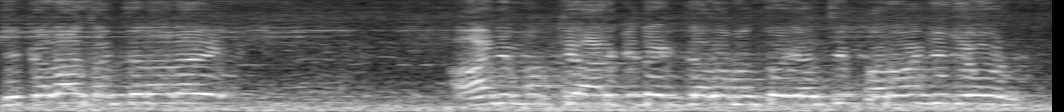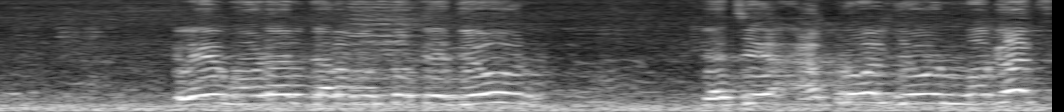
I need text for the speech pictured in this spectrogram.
जे कला संचालनालय आणि मुख्य आर्किटेक्ट ज्याला म्हणतो यांची परवानगी घेऊन क्ले मॉडेल ज्याला म्हणतो ते देऊन त्याची अप्रुव्हल घेऊन मगच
